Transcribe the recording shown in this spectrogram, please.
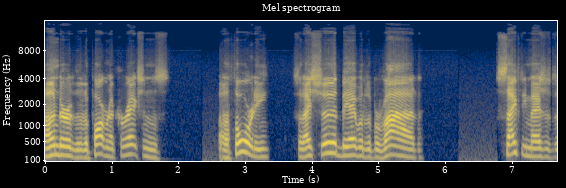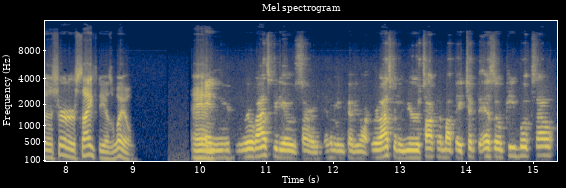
under the Department of Corrections authority, so they should be able to provide safety measures to ensure their safety as well. And, And your last video, sorry, I mean cut you off. Your last video, you were talking about they took the SOP books out.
